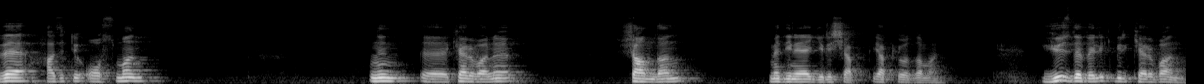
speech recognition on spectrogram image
Ve Hazreti Osman'ın e, kervanı Şam'dan Medine'ye giriş yap, yapıyor o zaman. Yüz develik bir kervan,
